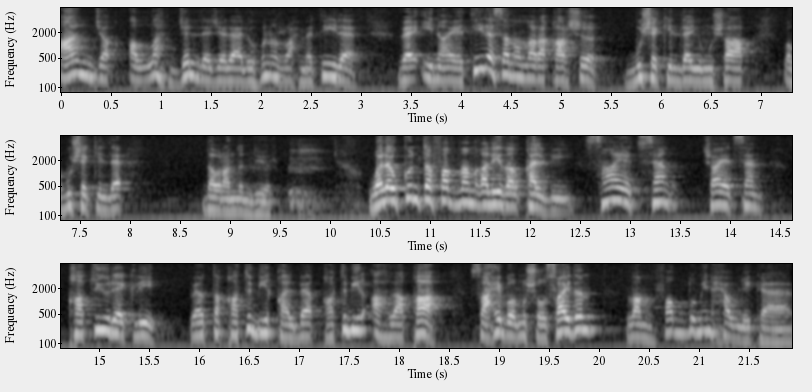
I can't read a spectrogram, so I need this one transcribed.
ancak Allah Celle Celaluhu'nun rahmetiyle ve inayetiyle sen onlara karşı bu şekilde yumuşak ve bu şekilde davrandın diyor. وَلَوْ كُنْتَ فَضًّا غَلِيظَ الْقَلْبِ Şayet sen, şayet sen katı yürekli veyahut da katı bir kalbe, katı bir ahlaka sahip olmuş olsaydın لَنْفَضُّ مِنْ حَوْلِكَ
